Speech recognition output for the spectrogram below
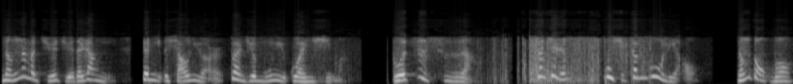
能那么决绝的让你跟你的小女儿断绝母女关系吗？多自私啊！但这人不行，跟不了，能懂不？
